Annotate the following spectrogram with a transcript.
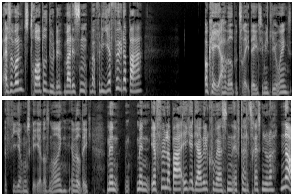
altså, hvordan droppede du det? Var det sådan, fordi jeg føler bare, okay, jeg har været på tre dates i mit liv, ikke? Fire måske, eller sådan noget, ikke? Jeg ved det ikke. Men, men jeg føler bare ikke, at jeg ville kunne være sådan efter 50 minutter. Nå,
